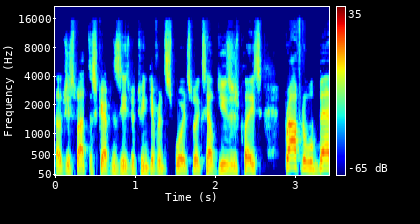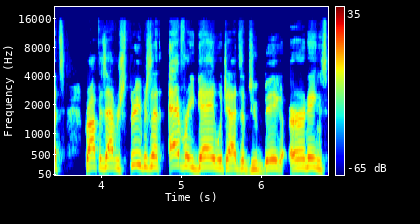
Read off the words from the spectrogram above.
Help you spot discrepancies between different sportsbooks. Help users place profitable bets. Profits average 3% every day, which adds up to big earnings.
